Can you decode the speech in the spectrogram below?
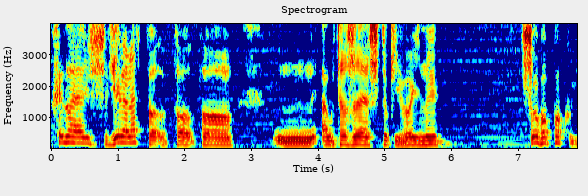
chyba już wiele lat po, po, po mm, autorze sztuki wojny słowo pokój.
